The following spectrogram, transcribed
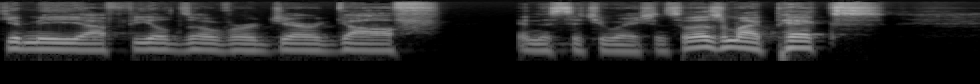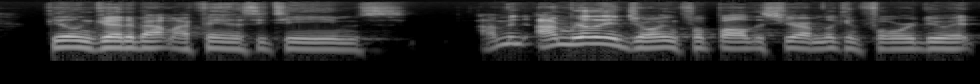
give me uh, Fields over Jared Goff in this situation. So those are my picks. Feeling good about my fantasy teams. I'm in, I'm really enjoying football this year. I'm looking forward to it.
